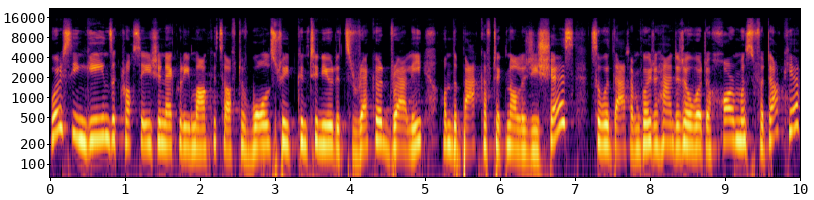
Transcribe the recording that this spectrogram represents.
We're seeing gains across Asian equity markets after Wall Street continued its record rally on the back of technology shares. So, with that, I'm going to hand it over to Hormaz Fatakia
